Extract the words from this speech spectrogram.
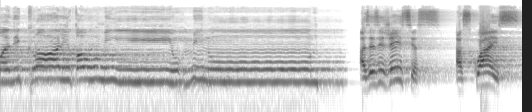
وذكرى لقوم يؤمنون As exigências as quais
